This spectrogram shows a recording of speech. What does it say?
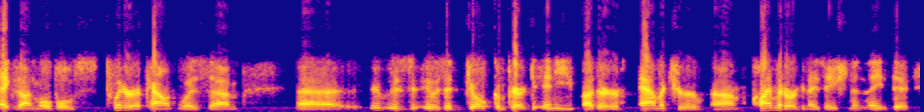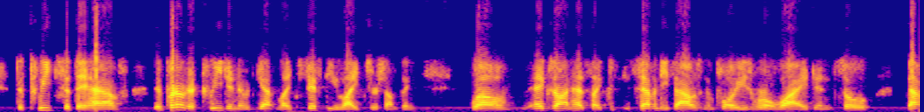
ExxonMobil's Twitter account was. Um, uh, it was it was a joke compared to any other amateur um, climate organization. And they the, the tweets that they have, they put out a tweet and it would get like 50 likes or something. Well, Exxon has like 70,000 employees worldwide, and so that,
